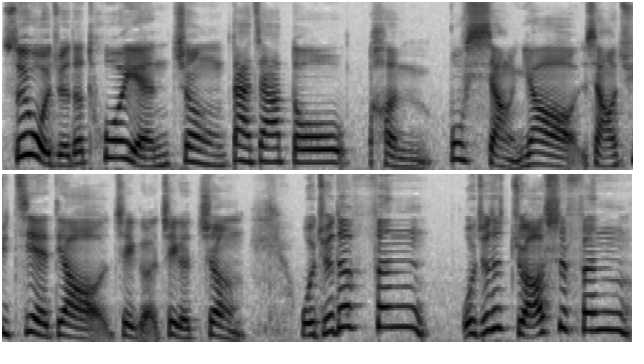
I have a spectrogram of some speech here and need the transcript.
所以我觉得拖延症大家都很不想要，想要去戒掉这个这个症。我觉得分。我觉得主要是分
